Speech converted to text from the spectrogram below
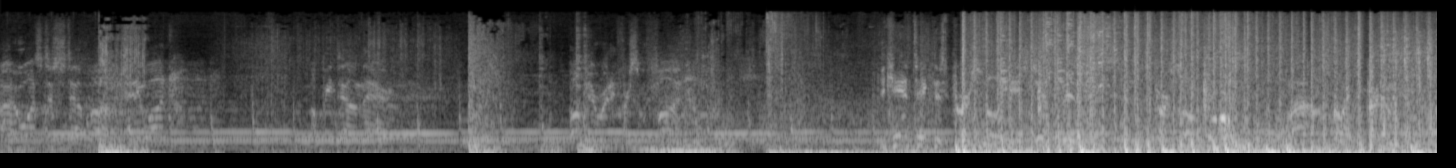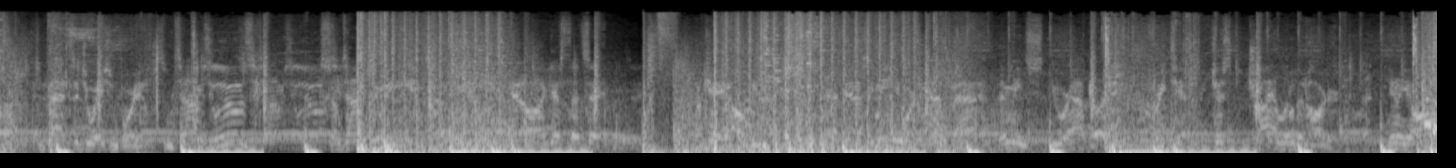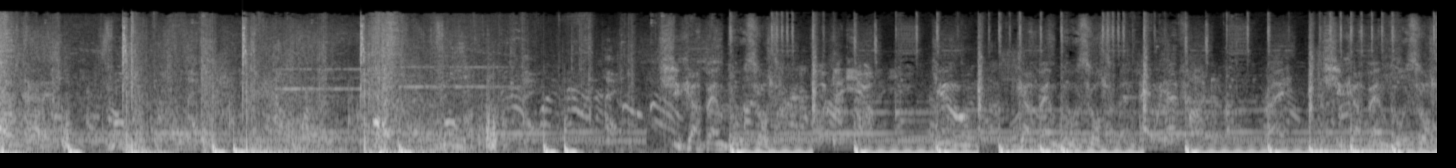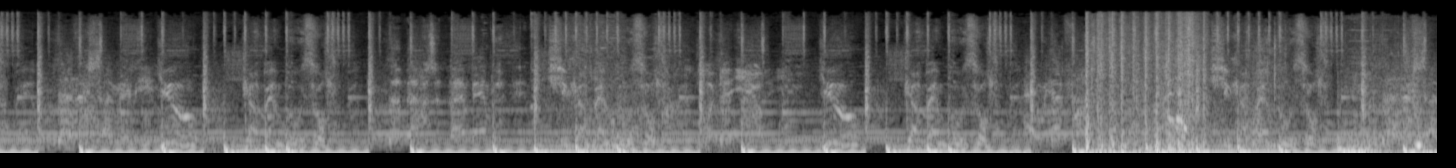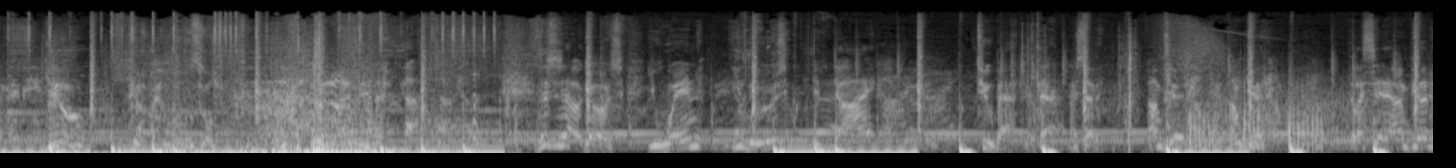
Alright, who wants to step up? Anyone? I'll be down there. Hope you're ready for some fun. You can't take this personally. It's just business. Personal business. Wow, quite the predicament. It's a bad situation for you. Sometimes you lose, sometimes you win. You know, I guess that's it. Bamboozled. You Got bamboozled. Got bamboozled. You, Got bamboozled. got bamboozled. You. Got bamboozled. You got bamboozled. This is how it goes. You win, you lose. Too bad. There, I said it. I'm good. I'm good. Did I say I'm good?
